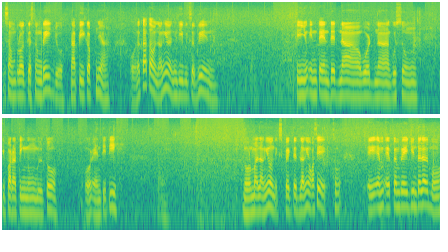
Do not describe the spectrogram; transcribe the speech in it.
isang broadcast ng radio, na-pick up niya. O, nagkataon lang yun. Hindi ibig sabihin. Yun yung intended na word na gustong iparating ng multo or entity. Normal lang yun. Expected lang yun. Kasi AM, FM radio yung dala mo.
